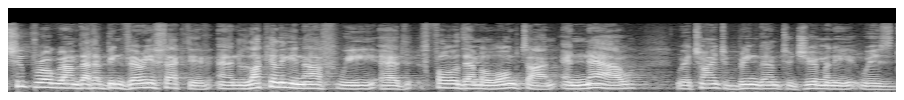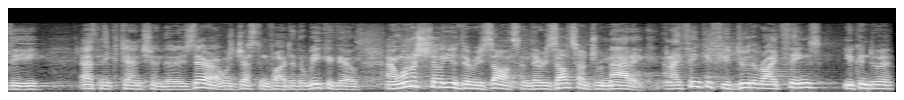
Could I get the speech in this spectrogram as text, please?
two programs that have been very effective, and luckily enough, we had followed them a long time, and now we're trying to bring them to Germany with the ethnic tension that is there. I was just invited a week ago. I want to show you the results, and the results are dramatic. And I think if you do the right things, you can do a,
